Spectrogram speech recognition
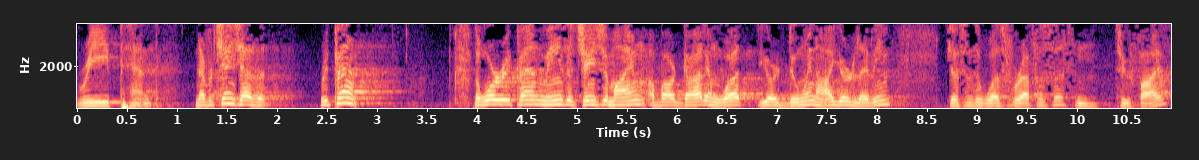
Repent. Never changed, has it? Repent. The word repent means to change your mind about God and what you're doing, how you're living, just as it was for Ephesus in 2.5.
